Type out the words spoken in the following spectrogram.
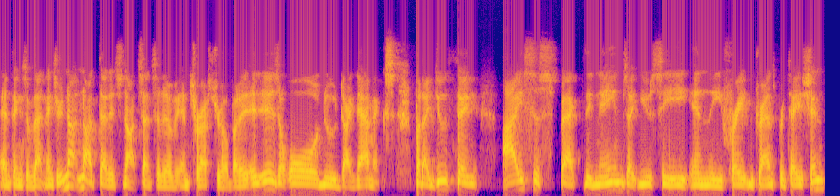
and things of that nature. Not not that it's not sensitive in terrestrial, but it, it is a whole new dynamics. But I do think I suspect the names that you see in the freight and transportation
